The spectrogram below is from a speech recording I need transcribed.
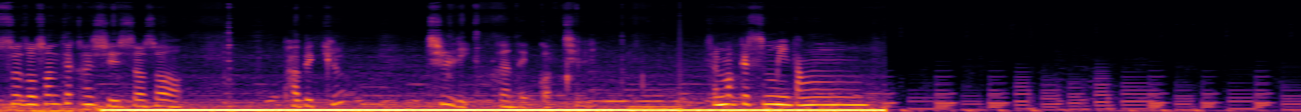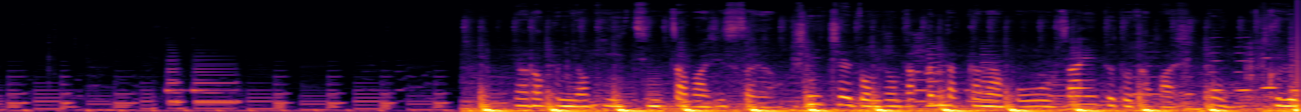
소스도 선택할 수 있어서 바비큐, 칠리가 내거 칠리. 잘 먹겠습니다. 여러분 여기 진짜 맛있어요. 슈니첼도 엄청 따끈따끈하고 사이드도 다 맛있고 그리고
